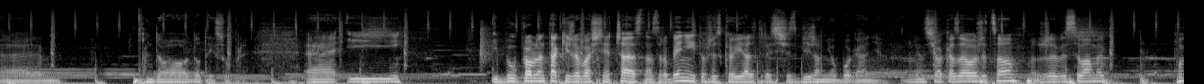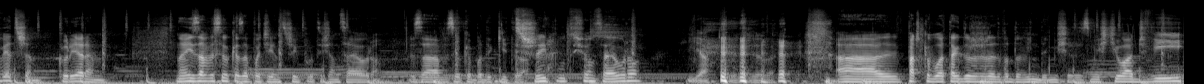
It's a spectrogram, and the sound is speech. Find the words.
e, do, do tej Supry. E, I i był problem taki, że właśnie czas na zrobienie i to wszystko i Altres się zbliżał nieubłaganie. Więc się okazało, że co? Że wysyłamy powietrzem, kurierem. No i za wysyłkę zapłaciłem 3,5 tysiąca euro. Za wysyłkę bodykitu. 3,5 tysiąca euro? Ja pierdzielę. A paczka była tak duża, że ledwo do windy mi się zmieściła. Drzwi,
